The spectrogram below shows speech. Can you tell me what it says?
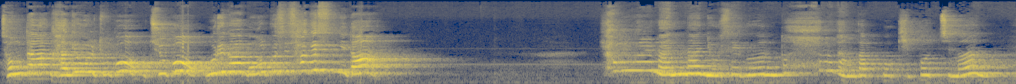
정당한 가격을 두고 주고 우리가 먹을 것을 사겠습니다. 형을 만난 요셉은 너무 반갑고 기뻤지만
